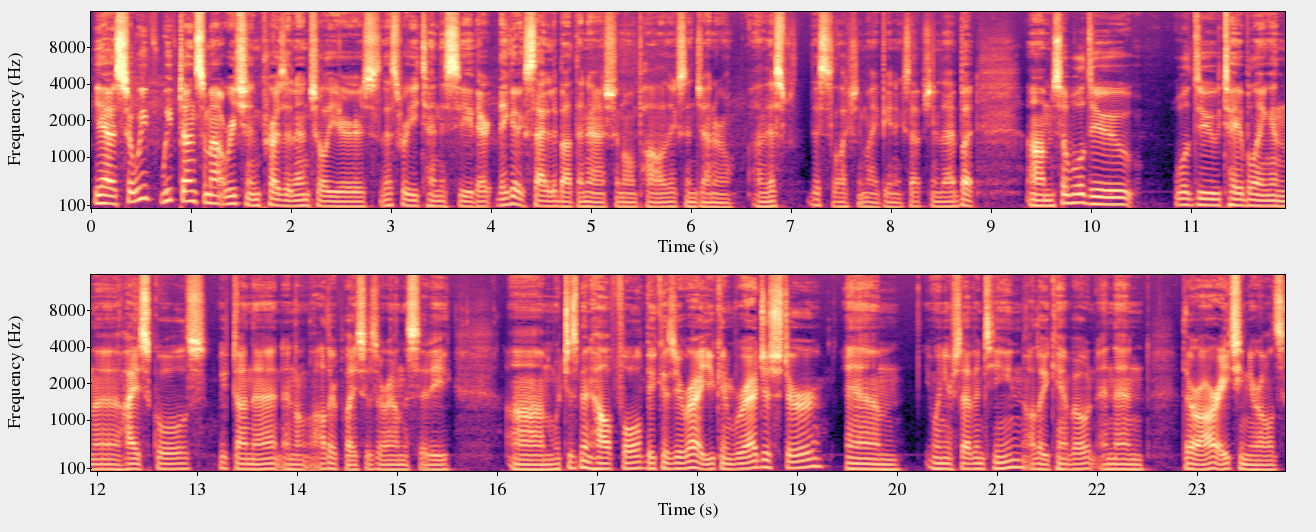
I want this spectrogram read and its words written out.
Yeah, so we've we've done some outreach in presidential years. That's where you tend to see they they get excited about the national politics in general. Uh, this this election might be an exception to that, but um, so we'll do we'll do tabling in the high schools. We've done that and other places around the city, um, which has been helpful because you're right. You can register um, when you're 17, although you can't vote, and then there are 18 year olds.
